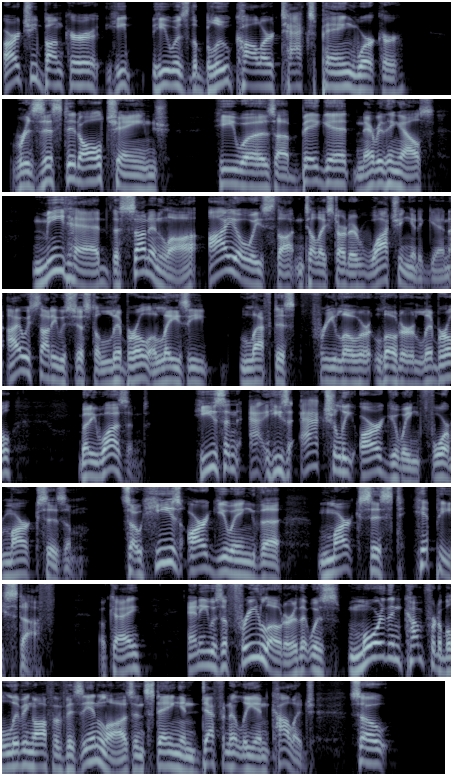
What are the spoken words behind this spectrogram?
Archie Bunker, he he was the blue collar tax paying worker, resisted all change. He was a bigot and everything else. Meathead, the son in law, I always thought until I started watching it again, I always thought he was just a liberal, a lazy leftist freeloader liberal, but he wasn't. He's an he's actually arguing for Marxism. So he's arguing the Marxist hippie stuff, okay? And he was a freeloader that was more than comfortable living off of his in-laws and staying indefinitely in college. So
